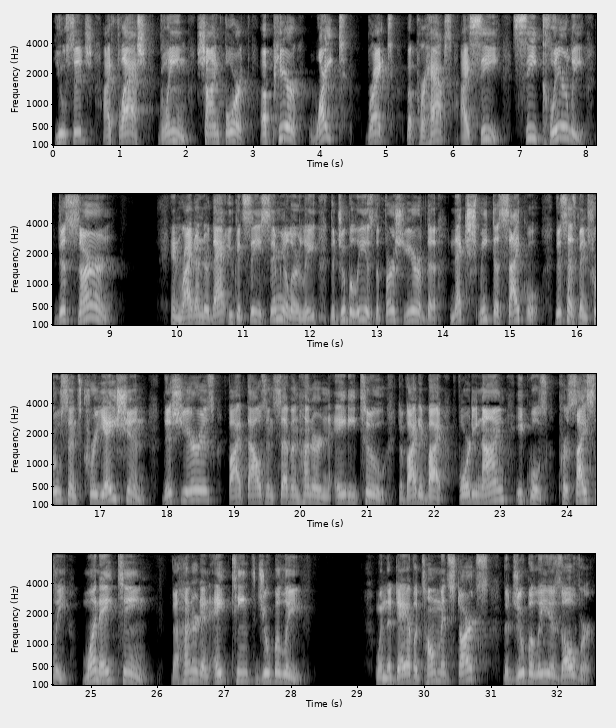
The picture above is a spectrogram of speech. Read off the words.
Usage, I flash, gleam, shine forth, appear white, bright, but perhaps I see, see clearly, discern. And right under that, you could see similarly, the Jubilee is the first year of the next Shemitah cycle. This has been true since creation. This year is 5,782 divided by 49 equals precisely 118, the 118th Jubilee. When the Day of Atonement starts, the Jubilee is over.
